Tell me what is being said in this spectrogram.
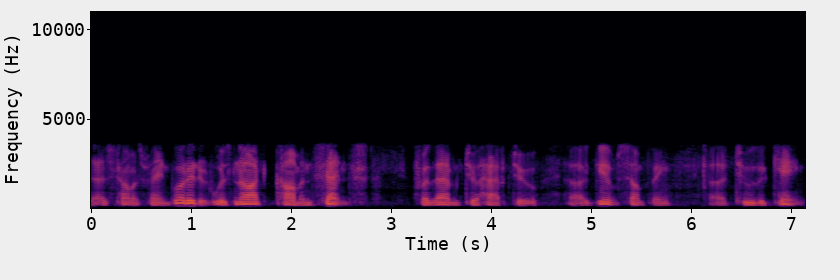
as Thomas Paine put it, it was not common sense for them to have to uh, give something uh, to the king.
